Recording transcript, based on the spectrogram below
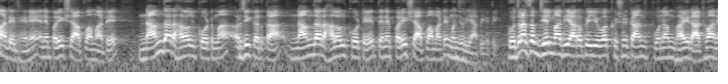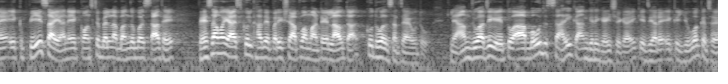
માટે થઈને એને પરીક્ષા આપવા માટે નામદાર હાલોલ કોર્ટમાં અરજી કરતા નામદાર હાલોલ કોર્ટે તેને પરીક્ષા આપવા માટે મંજૂરી આપી હતી. ગોધરા સબ જેલમાંથી આરોપી યુવક કૃષ્ણકાંત પૂનમભાઈ રાઠવાને એક પીએસઆઈ અને એક કોન્સ્ટેબલના બંદોબસ્ત સાથે ભેસાભાઈ હાઈસ્કૂલ ખાતે પરીક્ષા આપવા માટે લાવતા કુતૂહલ સર્જાયું હતું. એટલે આમ જોવા જઈએ તો આ બહુ જ સારી કામગીરી કહી શકાય કે જ્યારે એક યુવક છે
